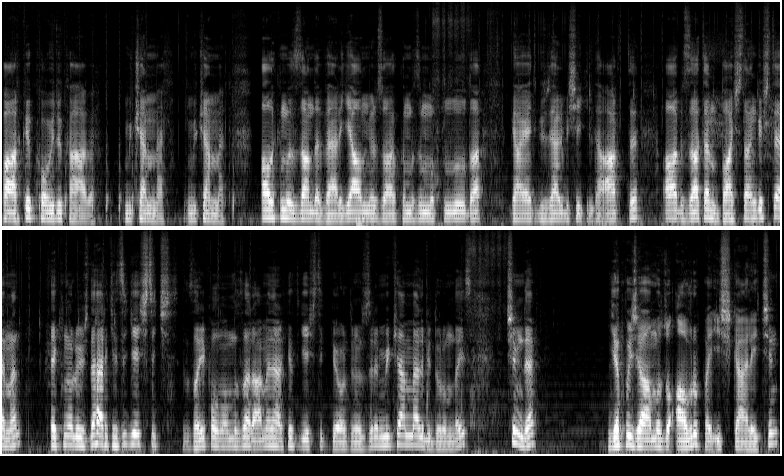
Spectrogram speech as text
farkı koyduk abi. Mükemmel. Mükemmel. Halkımızdan da vergi almıyoruz. Halkımızın mutluluğu da gayet güzel bir şekilde arttı. Abi zaten başlangıçta hemen teknolojide herkesi geçtik. Zayıf olmamıza rağmen herkes geçtik gördüğünüz üzere. Mükemmel bir durumdayız. Şimdi yapacağımız o Avrupa işgali için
